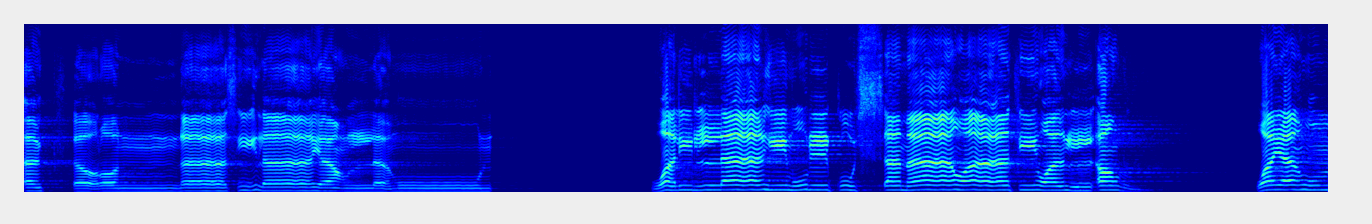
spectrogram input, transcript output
أكثر الناس لا يعلمون ولله ملك السماوات والأرض ويوم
